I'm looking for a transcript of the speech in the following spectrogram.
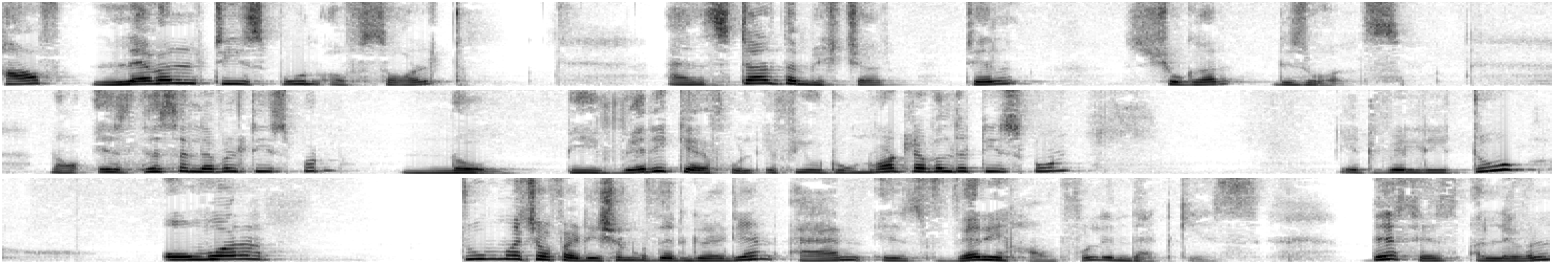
half level teaspoon of salt and stir the mixture till sugar dissolves. Now, is this a level teaspoon? No. Be very careful. If you do not level the teaspoon, it will lead to over too much of addition of the ingredient and is very harmful in that case. This is a level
